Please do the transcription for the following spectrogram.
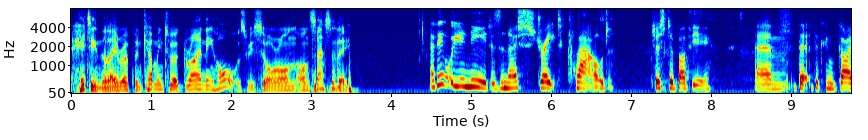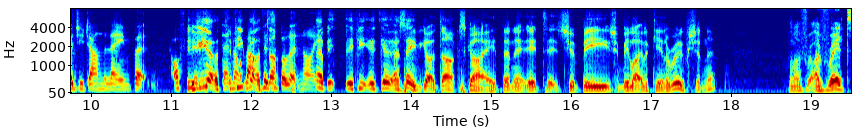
hitting the lane rope and coming to a grinding halt as we saw on on Saturday. I think what you need is a nice straight cloud just above you um, that, that can guide you down the lane, but often got, they're not that visible dark, at night. Yeah, if you, I say if you've got a dark sky, then it, it, it, should be should be like looking at a roof, shouldn't it? Well, I've I've read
